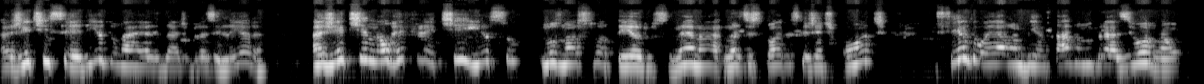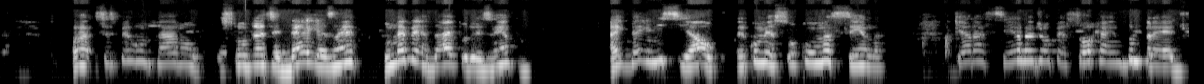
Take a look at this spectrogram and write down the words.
a gente inserido na realidade brasileira, a gente não refletir isso nos nossos roteiros, né? Na, nas histórias que a gente conte, sendo ela ambientada no Brasil ou não. Ah, vocês perguntaram sobre as ideias, né? O Neverdai, por exemplo, a ideia inicial começou com uma cena que era a cena de uma pessoa caindo de um prédio.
